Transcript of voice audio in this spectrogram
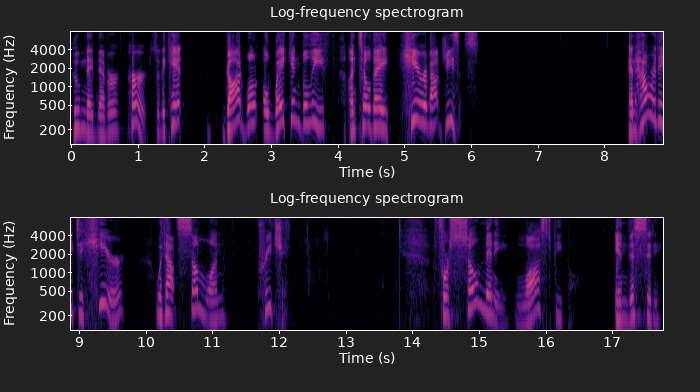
whom they've never heard? So they can't God won't awaken belief until they hear about Jesus. And how are they to hear without someone preaching? For so many lost people in this city,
